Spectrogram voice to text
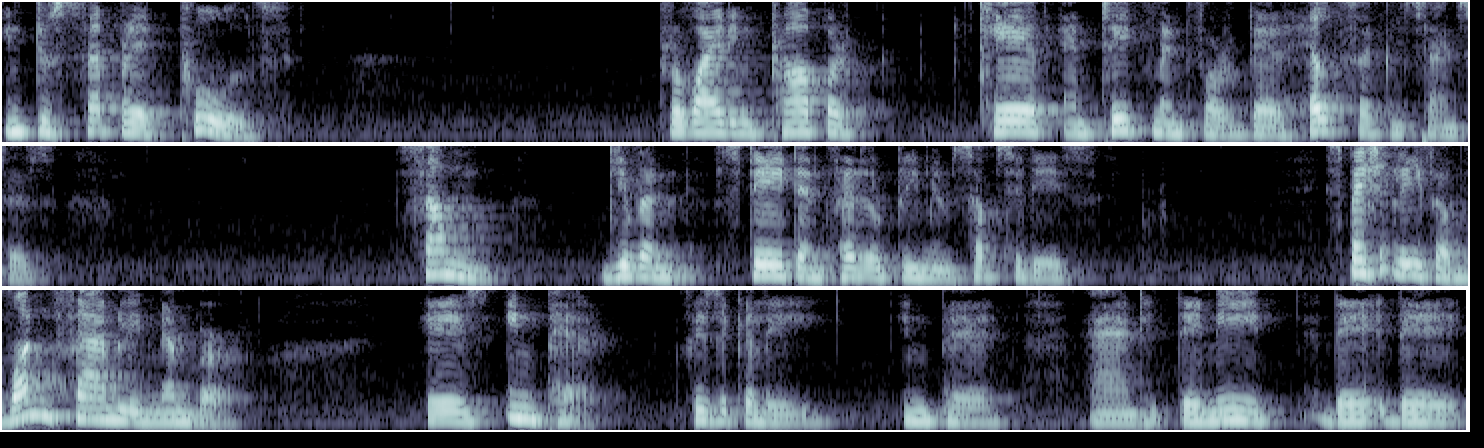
into separate pools, providing proper care and treatment for their health circumstances, some given state and federal premium subsidies, especially if a one family member is impaired, physically impaired, and they need they they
